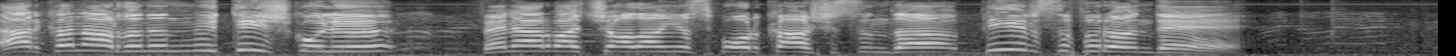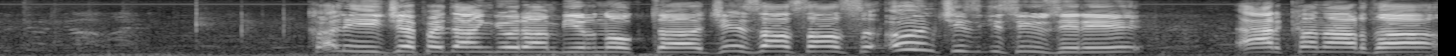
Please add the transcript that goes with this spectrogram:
Erkan Arda'nın müthiş golü Fenerbahçe Alanya Spor karşısında 1-0 önde. Kaleyi cepheden gören bir nokta. Ceza sahası ön çizgisi üzeri. Erkan Arda.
